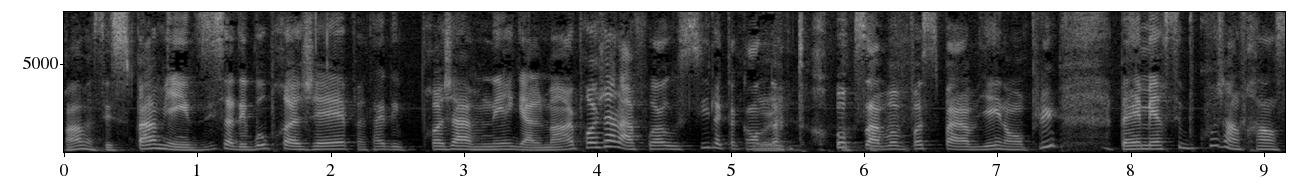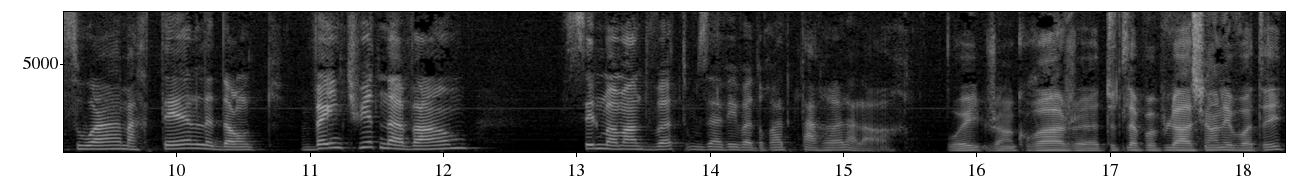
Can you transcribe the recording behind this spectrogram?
Ah, ben, c'est super bien dit. Ça a des beaux projets, peut-être des projets à venir également. Un projet à la fois aussi, là, quand on a trop, ça va pas super bien non plus. Ben, merci beaucoup, Jean-François Martel. Donc, 28 novembre, c'est le moment de vote. Vous avez votre droit de parole alors. Oui, j'encourage euh, toute la population à aller voter.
